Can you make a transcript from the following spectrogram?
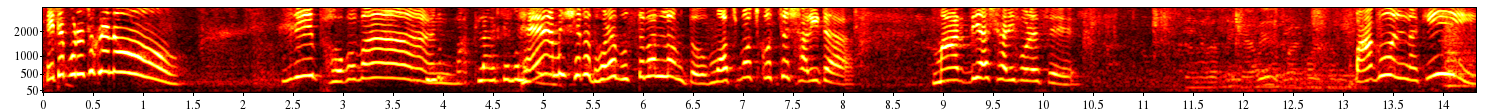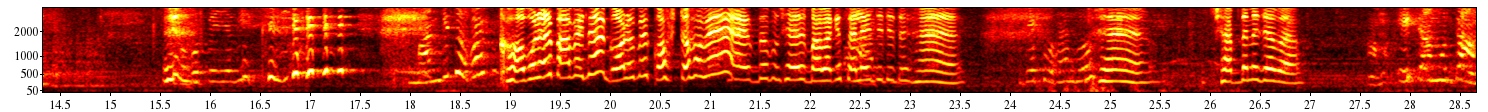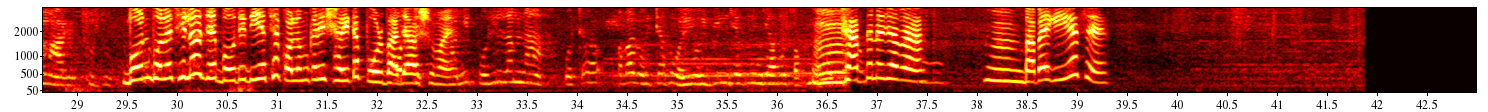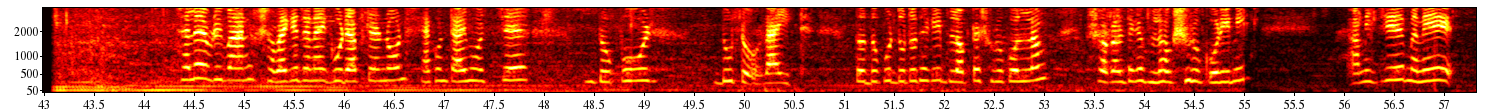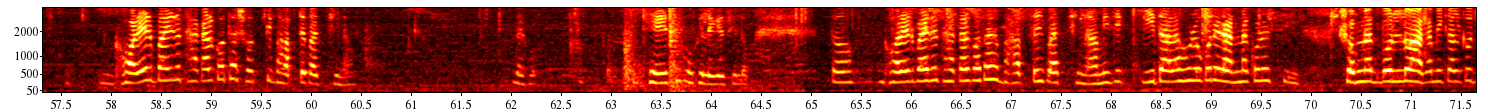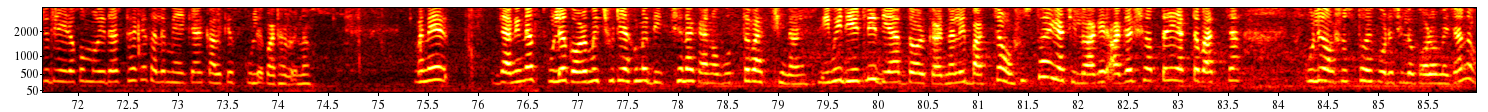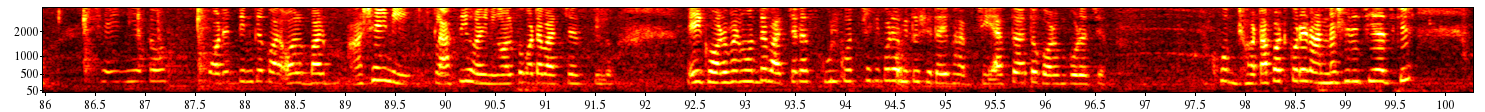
এটা পরেছো কেন? রে ভগবান। পাতলা আছে হ্যাঁ আমি সেটা ধরে বুঝতে পারলাম তো। মচমচ করছে শাড়িটা। মার দিয়া শাড়ি পরেছে। পাগল নাকি? খবর আর পাবে না গরমে কষ্ট হবে। একদম সে বাবাকে স্যালাইন দিতে। হ্যাঁ। হ্যাঁ। সাবধানে যাবা। মধ্যে আমার শুধু বোন বলেছিল যে বৌদি দিয়েছে কলমকারি শাড়িটা পরবা যাওয়ার সময়। আমি পড়িলাম না ওটা আবার ওইটা ওই ওই দিন যেদিন যাব তখন সাবধানে যাবা। হুম বাবা এগিয়ে গেছে? হ্যালো এভরিওয়ান সবাইকে জানাই গুড আফটারনুন এখন টাইম হচ্ছে দুপুর দুটো রাইট তো দুপুর দুটো থেকেই ব্লগটা শুরু করলাম। সকাল থেকে ব্লগ শুরু করিনি। আমি যে মানে ঘরের বাইরে থাকার কথা সত্যি ভাবতে পারছি না। দেখো খেয়েছি, মুখে লেগেছিল। তো ঘরের বাইরে থাকার কথা ভাবতেই পারছি না। আমি যে কী তাড়াহুড়ো করে রান্না করেছি? সোমনাথ বলল, আগামীকালকেও যদি এরকম ওয়েদার থাকে, তাহলে মেয়েকে আর কালকে স্কুলে পাঠাবে না। মানে জানি না, স্কুলে গরমের ছুটি এখনও দিচ্ছে না কেন, বুঝতে পারছি না। ইমিডিয়েটলি দেওয়ার দরকার, নাহলে বাচ্চা অসুস্থ হয়ে গেছিল। আগের আগের সপ্তাহে একটা বাচ্চা স্কুলে অসুস্থ হয়ে পড়েছিল গরমে, জানো? সেই নিয়ে তো পরের দিনকে অল্পবার আসেইনি, ক্লাসই হয়নি, অল্প কটা বাচ্চা এসেছিল। এই গরমের মধ্যে বাচ্চাটা স্কুল করছে কি করে আমি তো সেটাই ভাবছি, এত এত গরম পড়েছে। খুব ঝটাপট করে রান্না সেরেছি আজকে।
